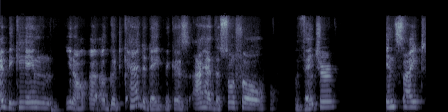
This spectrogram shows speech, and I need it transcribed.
I became, you know, a, a good candidate because I had the social venture insight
